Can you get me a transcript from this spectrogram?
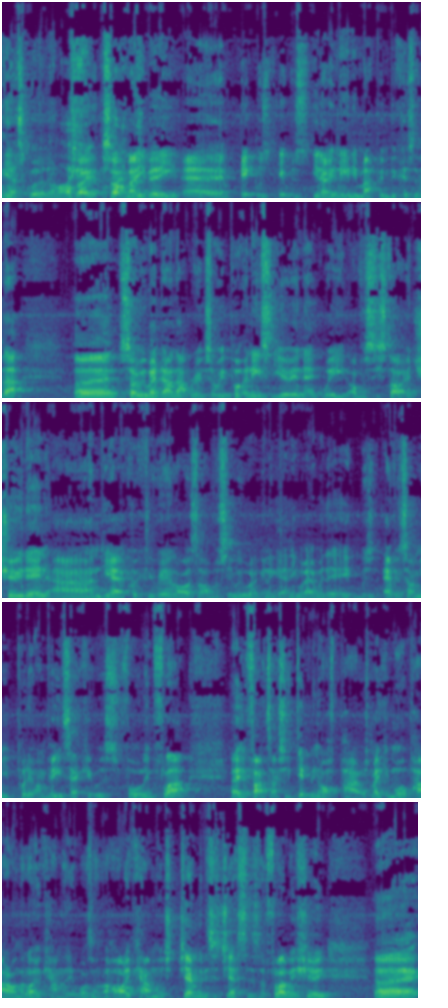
Yeah, squirrely. Like so, it. so Thank maybe um, it was it was you know it needed mapping because of that. Um, so we went down that route. So we put an ECU in it. We obviously started tuning, and yeah, quickly realised that obviously we weren't going to get anywhere with it. It was every time you put it on VTEC, it was falling flat. Uh, in fact, actually dipping off power. It was making more power on the low cam than it was on the high cam, which generally suggests there's a flow issue. Uh,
